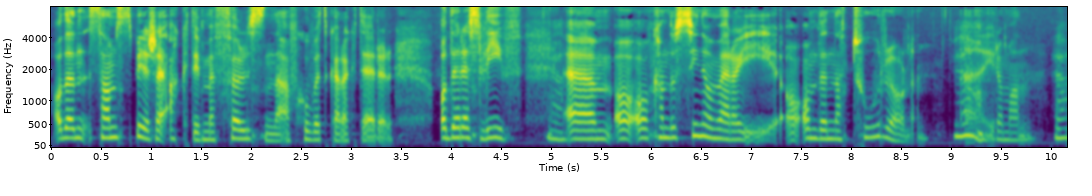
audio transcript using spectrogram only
og den samspiller seg aktivt med følelsene av hovedkarakterer og deres liv. Ja. Um, og, og, kan du si noe mer om den naturrollen ja. uh, i romanen? Ja.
